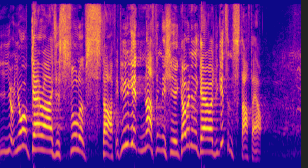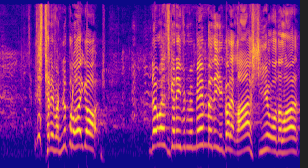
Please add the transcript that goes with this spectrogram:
Your, your, garage is full of stuff. If you get nothing this year, go into the garage and get some stuff out. Just tell everyone, look what I got. No one's going to even remember that you got it last year or the last.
